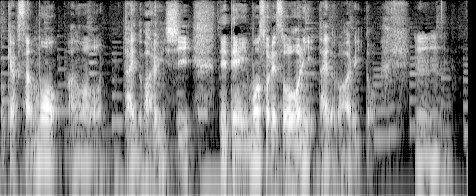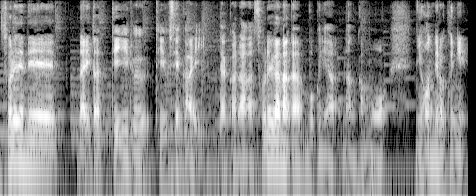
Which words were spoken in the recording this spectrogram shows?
お客さんも、あの、態度悪いし、で、店員もそれ相応に態度が悪いと。うん。それでね、成り立っているっていう世界だから、それがなんか僕にはなんかもう、日本で6年、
